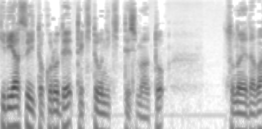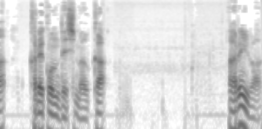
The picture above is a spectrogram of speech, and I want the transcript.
切りやすいところで適当に切ってしまうとその枝は枯れ込んでしまうかあるいは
